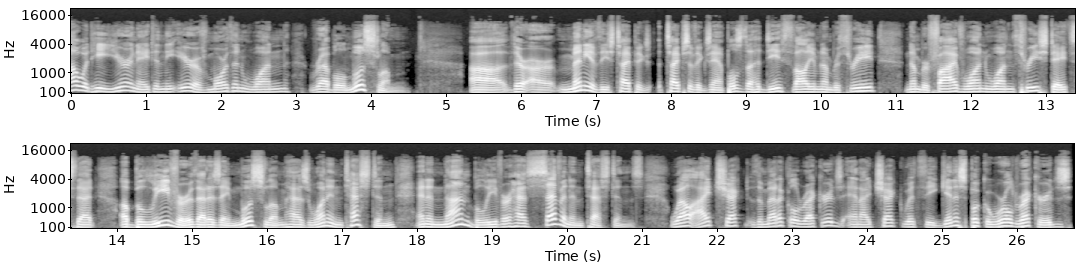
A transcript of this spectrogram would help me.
how would he urinate in the ear of more than one rebel Muslim? Uh, there are many of these type types of examples. The Hadith, volume number three, number 5113 states that a believer, that is a Muslim, has one intestine and a non believer has seven intestines. Well, I checked the medical records and I checked with the Guinness Book of World Records,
